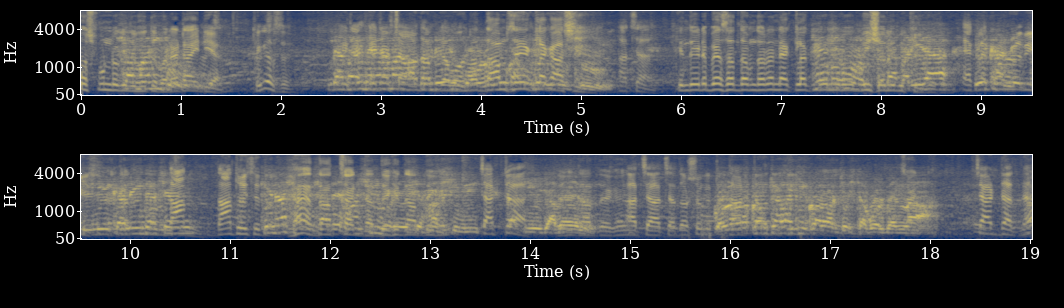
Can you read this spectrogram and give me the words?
দশ পনেরো কেজি হতে পারে এটা আইডিয়া ঠিক আছে? এটার চাওয়া দাম কেমন? দাম এক লাখ আশি। আচ্ছা। কিন্তু এটা বেচার দাম ধরেন এক লাখ পনেরো বিশ হলে বিক্রি। এক লাখ পনেরো বিশ। দাঁত দাঁত হয়েছে তো? হ্যাঁ দাঁত চার দাঁত দেখে দাঁত দেখে। চারটা? দাঁত দেখে। আচ্ছা আচ্ছা দর্শক একটু দাঁতটাও দেখি। করার চেষ্টা করবেন না? চার দাঁত না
